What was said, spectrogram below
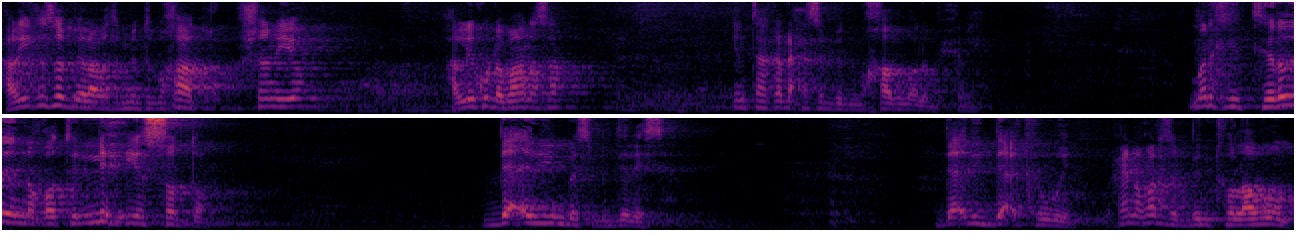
halkii ka soo bilaabata bintu makhaadku shan iyo halkii ku dhamaanaysaa intaa ka dhexaysa bintu makhaad maa la bixinaya markii tiraday noqoto lix iyo soddon da-diin ba isbedeleysa da-dii da ka weyn waxay noqonaysaa bintulabuun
